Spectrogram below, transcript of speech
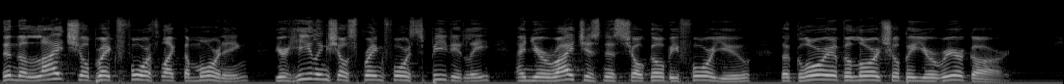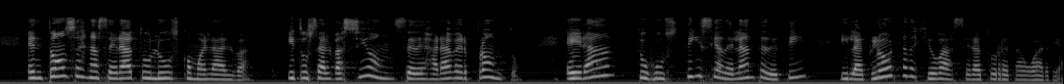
Then the light shall break forth like the morning, your healing shall spring forth speedily, and your righteousness shall go before you. The glory of the Lord shall be your rear guard. Entonces nacerá tu luz como el alba, y tu salvación se dejará ver pronto. Irá tu justicia delante de ti, y la gloria de Jehová será tu retaguardia.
